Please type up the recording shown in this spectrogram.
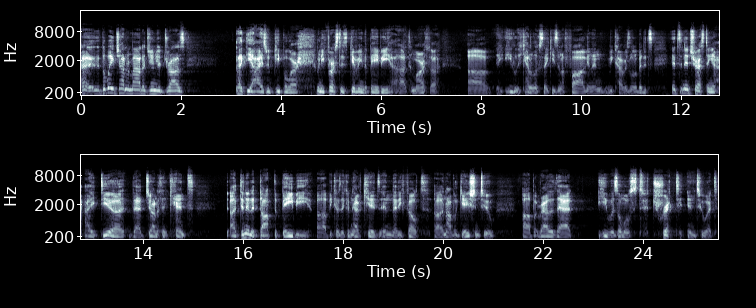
Uh, the way John Romita Jr. draws, like the eyes when people are, when he first is giving the baby uh, to Martha, uh, he, he kind of looks like he's in a fog and then recovers a little bit. It's it's an interesting idea that Jonathan Kent uh, didn't adopt the baby uh, because they couldn't have kids and that he felt uh, an obligation to, uh, but rather that he was almost tricked into it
